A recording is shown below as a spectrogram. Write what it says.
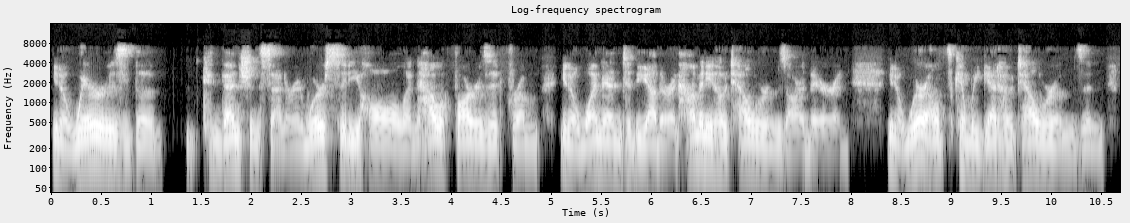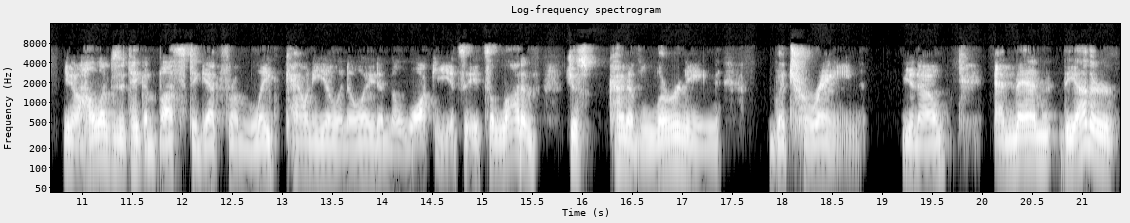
you know where is the convention center and where's city hall and how far is it from you know one end to the other and how many hotel rooms are there and you know where else can we get hotel rooms and you know how long does it take a bus to get from lake county illinois to milwaukee? It's it's a lot of just kind of learning the terrain you know? And then the other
